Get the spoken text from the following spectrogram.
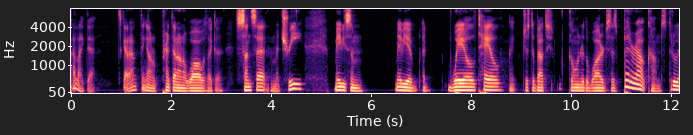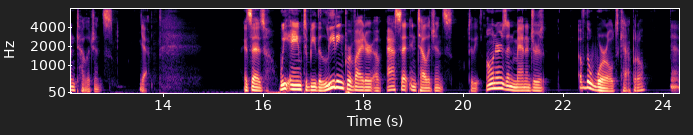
I like that. It's got, I don't think I'll print that on a wall with like a sunset from a tree. Maybe some, maybe a, a whale tail, like just about to go under the water. It says, better outcomes through intelligence. Yeah. It says, We aim to be the leading provider of asset intelligence to the owners and managers of the world's capital. Yeah,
